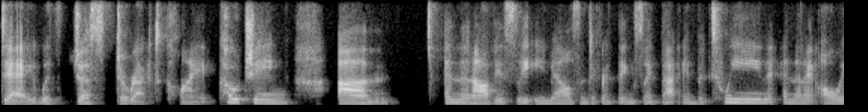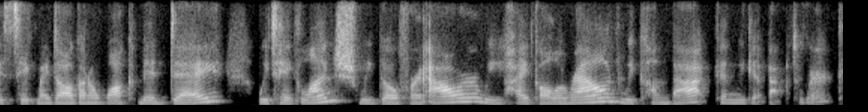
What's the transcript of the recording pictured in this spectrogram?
day with just direct client coaching. Um, and then obviously emails and different things like that in between. And then I always take my dog on a walk midday. We take lunch, we go for an hour, we hike all around, we come back and we get back to work.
